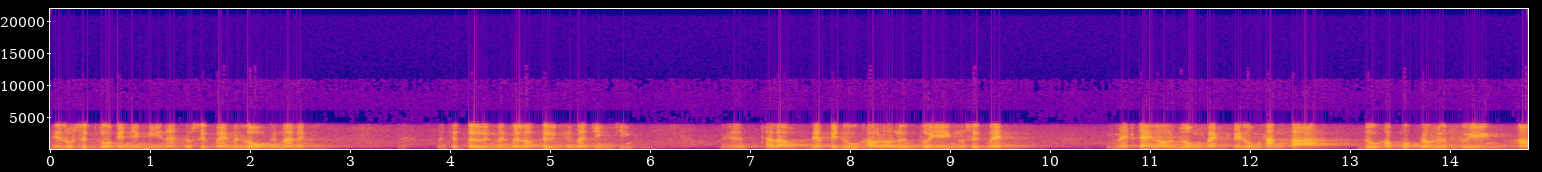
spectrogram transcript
เนี่ยรู้สึกตัวเป็นอย่างนี้นะรู้สึกไหมมันโล่งขึ้นมาเลยมันจะตื่นมันเหมือนเราตื่นขึ้นมาจริงๆเพราะฉะนั้นถ้าเราเนี่ยไปดูเขาแล้วลืมตัวเองรู้สึกไหมเห็นไหมใจเราหลงไปไปหลงทางตา ดูเขาปุ๊บเราลืมตัวเอง เอา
